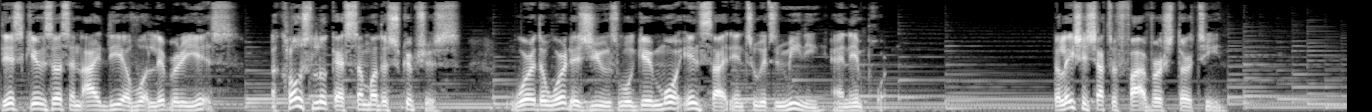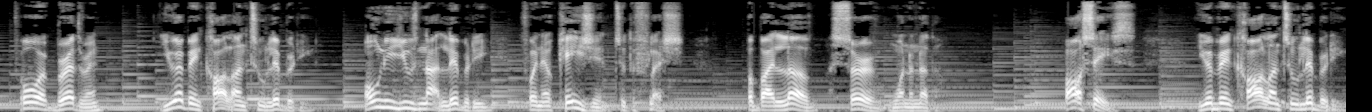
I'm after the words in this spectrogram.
This gives us an idea of what liberty is. A close look at some other scriptures where the word is used will give more insight into its meaning and import. Galatians chapter 5 verse 13. For brethren, you have been called unto liberty. Only use not liberty for an occasion to the flesh, but by love serve one another. Paul says, You have been called unto liberty.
